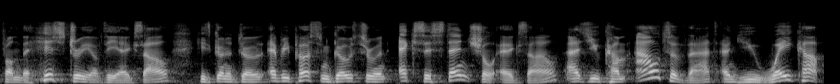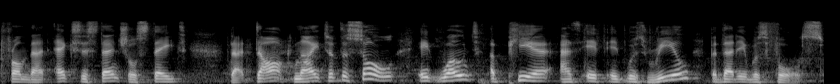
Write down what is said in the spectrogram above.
from the history of the exile. He's going to do, every person goes through an existential exile. As you come out of that and you wake up from that existential state, that dark night of the soul, it won't appear as if it was real, but that it was false.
